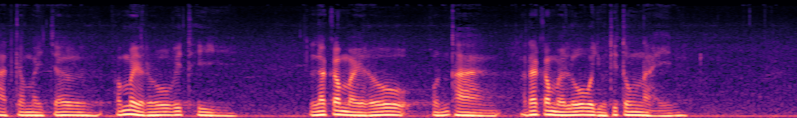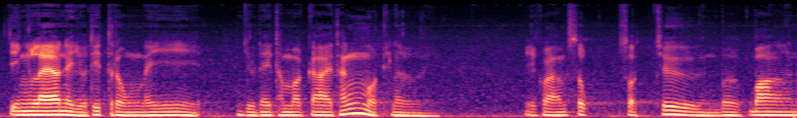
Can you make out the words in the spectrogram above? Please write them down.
าติก็ไม่เจอ เพราะไม่รู้วิธี แล้วก็ไม่รู้หนทาง แล้วก็ไม่รู้ว่าอยู่ที่ตรงไหน จริงแล้วเนี่ยอยู่ที่ตรงนี้ อยู่ในธรรมกายทั้งหมดเลย มีความสุขสดชื่น เบิกบาน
